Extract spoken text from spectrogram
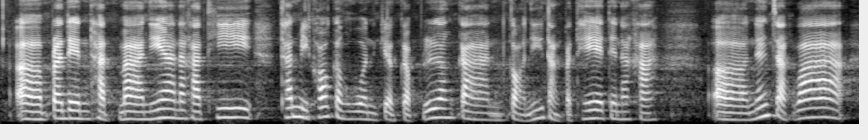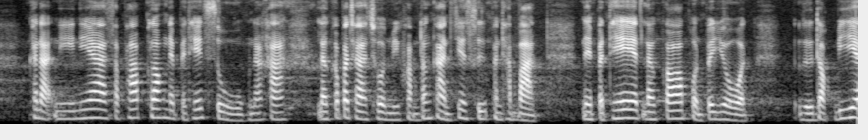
เอ่อ ประเด็นถัดมาเนี่ยนะคะที่ท่านมีข้อกังวลเกี่ยวกับเรื่องการก่อหนี้ต่างประเทศเนี่ยนะคะเเนื่องจากว่าขณะนี้เนี่ยสภาพคล่องในประเทศสูงนะคะ แล้วก็ประชาชนมีความต้องการที่จะซื้อพันธบัตรในประเทศ แล้วก็ผลประโยชน์หรือดอกเบี้ย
